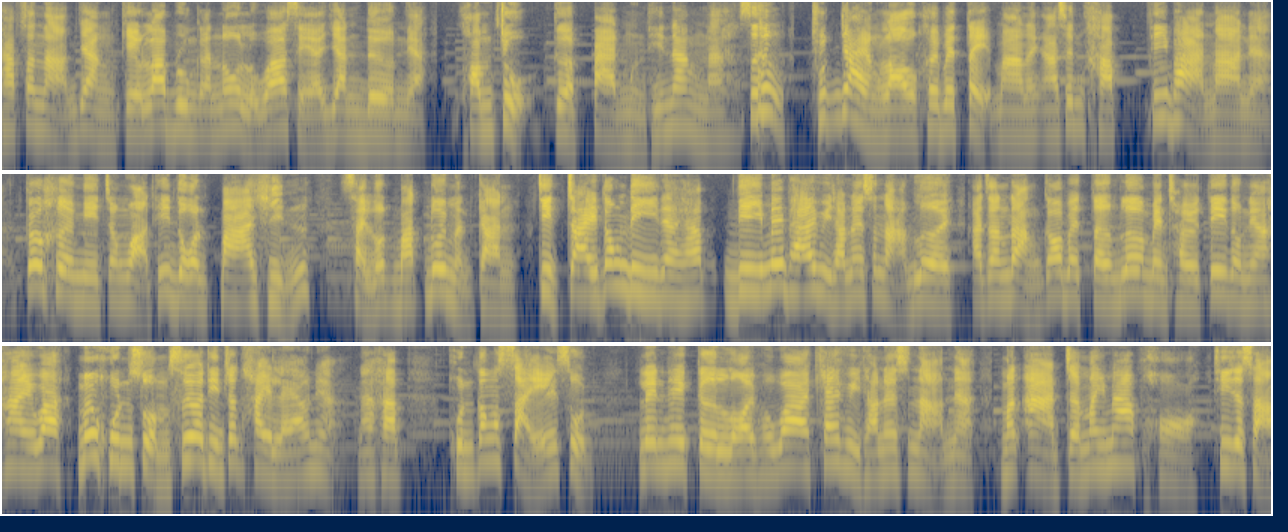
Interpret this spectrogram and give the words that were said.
ครับสนามอย่างเกลลาบรูงกาโนหรือว่าเสียยันเดิมเนี่ยความจุเกือบ 80,000 ที่นั่งนะ ซึ่งชุดใหญ่ของเราเคยไปเตะมาในอาเซียนคัพที่ผ่านมาเนี่ย ก็เคยมีจังหวะที่โดนปาหินใส่รถบัสด้วยเหมือนกัน จิตใจต้องดีนะครับ ดีไม่แพ้ฝีเท้าในสนามเลย อาจารย์หลังก็ไปเติมเริ่ม mentality ตรงนี้ให้ว่าเมื่อคุณสวมเสื้อทีมชาติไทยแล้วเนี่ยนะครับคุณต้องใส่ให้สุดเล่นให้เกินร้อยเพราะว่าแค่ฝีเท้าในสนามเนี่ยมันอาจจะไม่มากพอที่จะสา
